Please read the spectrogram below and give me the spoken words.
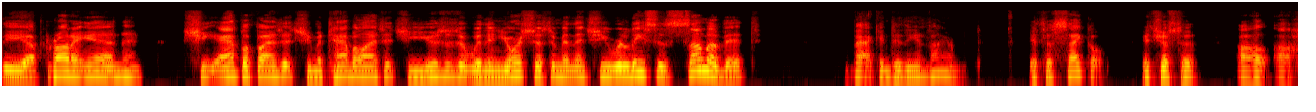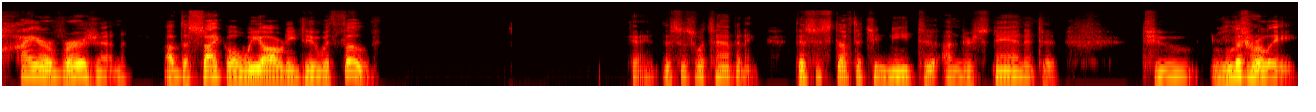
the uh, prana in, she amplifies it, she metabolizes it, she uses it within your system, and then she releases some of it back into the environment. It's a cycle. It's just a, a, a higher version of the cycle we already do with food. Okay, this is what's happening. This is stuff that you need to understand and to to literally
